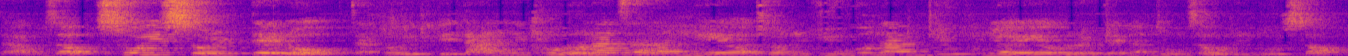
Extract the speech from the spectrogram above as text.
자, 그래서 soy soltero. 자, 너희들이 나는 결혼한 사람이에요. 저는 유부남, 유부녀예요. 그럴 때는 동사 우리 뭘 써?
